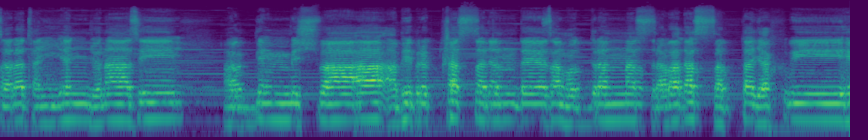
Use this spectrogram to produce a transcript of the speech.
सरथय्यञ्जुनासि अग्निम् विश्वा अभिपृक्षः सजन्ते समुद्रम् न स्रवतः सप्त जह्वीः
